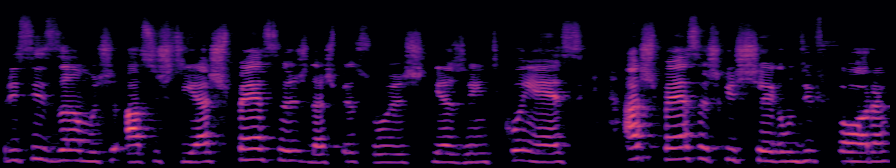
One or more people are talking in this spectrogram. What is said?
precisamos assistir às peças das pessoas que a gente conhece, as peças que chegam de fora,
